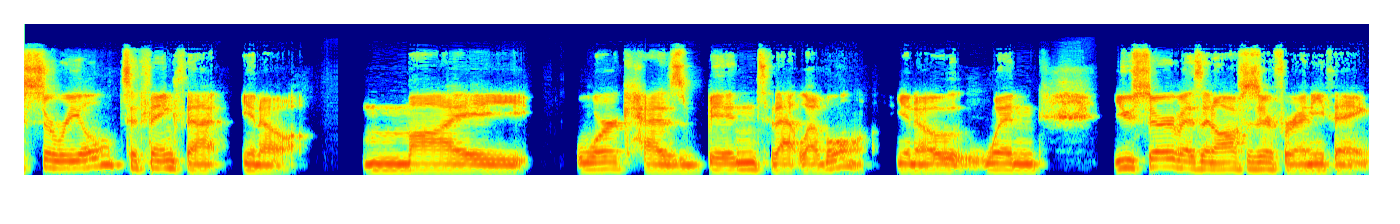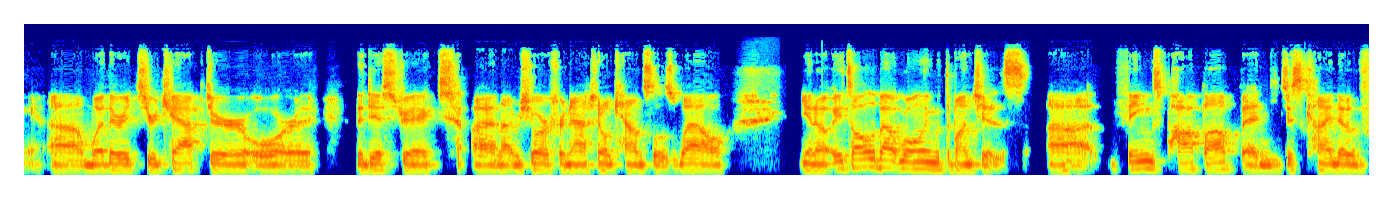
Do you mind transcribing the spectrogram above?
surreal to think that, you know, my work has been to that level. You know, when you serve as an officer for anything, um, whether it's your chapter or the district, and I'm sure for national council as well, you know, it's all about rolling with the punches. Uh, things pop up and you just kind of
